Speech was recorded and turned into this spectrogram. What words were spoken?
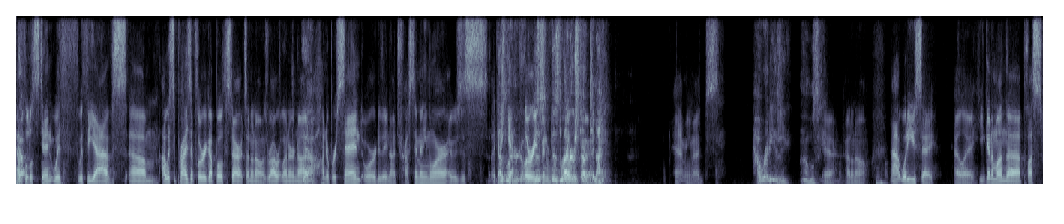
tough yep. little stint with with the Avs. Um, I was surprised that Fleury got both starts. I don't know. Is Robin Lehner not hundred yeah. percent, or do they not trust him anymore? I was just like, does I get Fleury's does, been does really Leonard start good. tonight? Yeah, I mean, I just how ready is he? Oh, we'll see. Yeah, I don't know. Matt, what do you say? LA, you can get him on the plus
